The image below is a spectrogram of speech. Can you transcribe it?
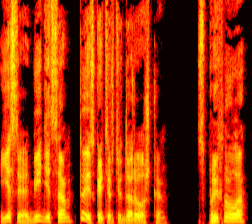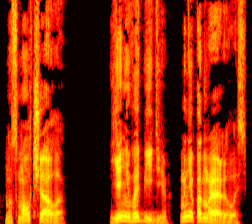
Если обидится, то и с катертью дорожка. Вспыхнула, но смолчала. Я не в обиде, мне понравилось.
